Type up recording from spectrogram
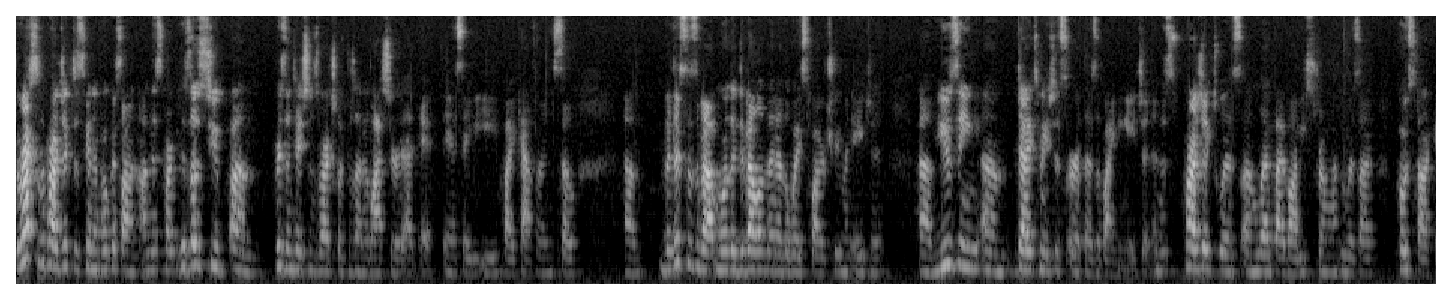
the rest of the project is going to focus on, on this part because those two um, presentations were actually presented last year at ASABE by Catherine. So, um, but this is about more the development of the wastewater treatment agent. um, using um, diatomaceous earth as a binding agent. And this project was um, led by Bobby Stromer, who was a postdoc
